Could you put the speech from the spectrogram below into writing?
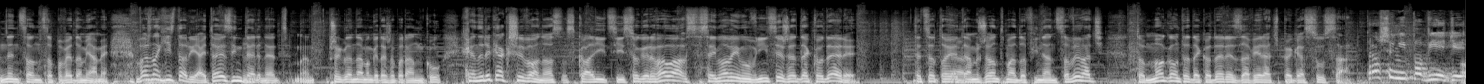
nęcąco powiadamiamy. Ważna historia i to jest internet. Przeglądamy go też o poranku. Henryka Krzywonos z koalicji sugerowała z sejmowej mównicy, że dekodery, te co to je tam rząd ma dofinansowywać, to mogą te dekodery zawierać Pegasusa. Proszę mi powiedzieć,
